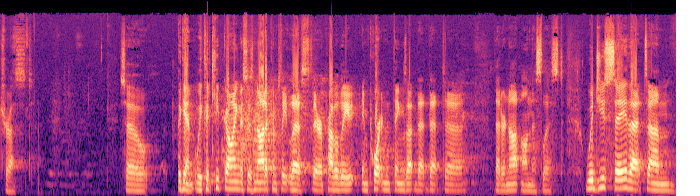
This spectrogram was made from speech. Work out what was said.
Trust. So, again, we could keep going. This is not a complete list. There are probably important things that, that, that, uh, that are not on this list. Would you say that um,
